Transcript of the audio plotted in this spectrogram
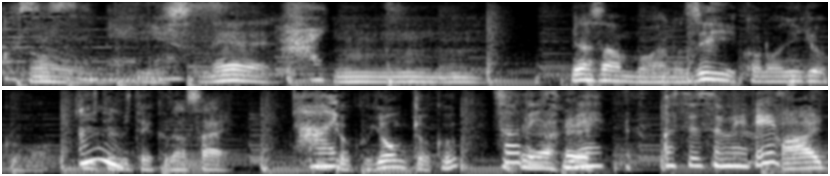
おすすめです,、うんいいですね。はい、うんうんうん。皆さんもあのぜひこの2曲も聴いてみてください、2はい、曲4曲？そうですね。おすすめです。はい。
